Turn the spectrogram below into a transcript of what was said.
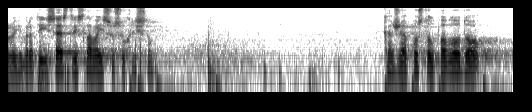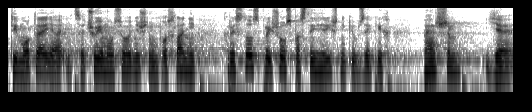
Дорогі брати і сестри, слава Ісусу Христу. Каже апостол Павло до Тимотея, і це чуємо в сьогоднішньому посланні. Христос прийшов спасти грішників, з яких першим є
